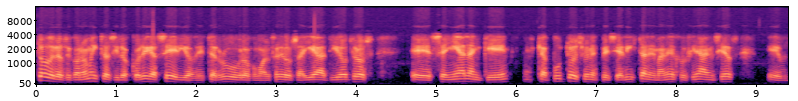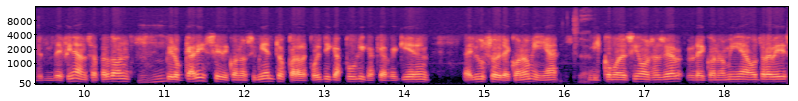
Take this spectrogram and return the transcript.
Todos los economistas y los colegas serios de este rubro, como Alfredo Zayat y otros, eh, señalan que Caputo es un especialista en el manejo de finanzas, eh, de finanzas, perdón, pero carece de conocimientos para las políticas públicas que requieren el uso de la economía. Y como decíamos ayer, la economía otra vez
